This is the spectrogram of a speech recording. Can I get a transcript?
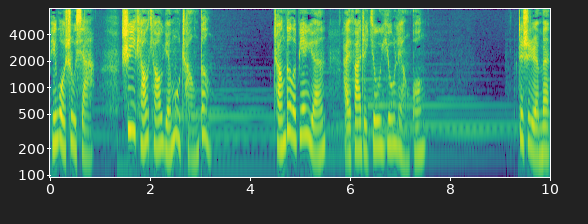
苹果树下是一条条圆木长凳，长凳的边缘还发着幽幽亮光。这是人们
